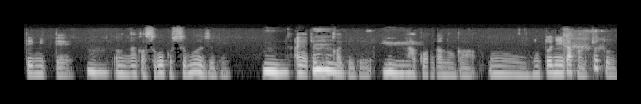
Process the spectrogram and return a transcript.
てみて、うん、なんかすごくスムーズにあやちゃんのおかげで運んだのが、うん本当にだからちょっと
